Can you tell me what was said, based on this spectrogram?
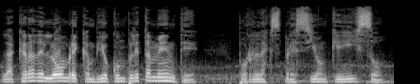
la cara del hombre cambió completamente por la expresión que hizo,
